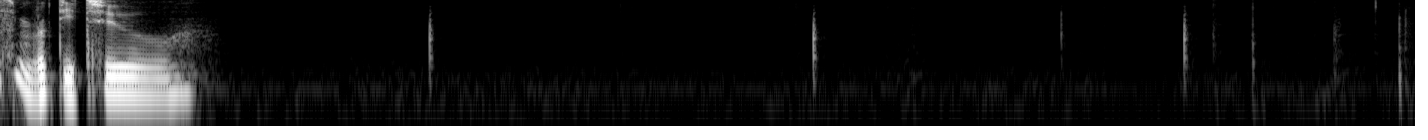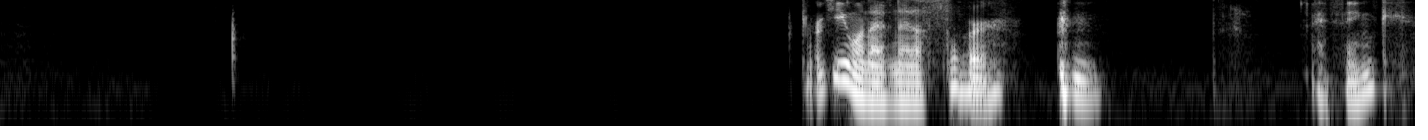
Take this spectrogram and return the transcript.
Some rook d2. Rook e1, I have knight f4. I think.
